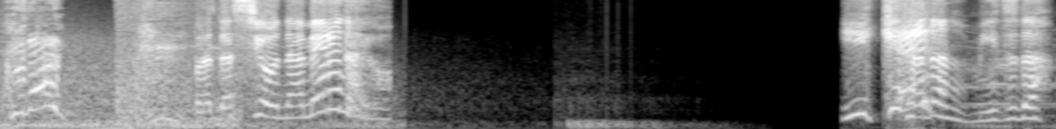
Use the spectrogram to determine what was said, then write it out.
こだ私を舐めるなよいけ。ただの水だ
